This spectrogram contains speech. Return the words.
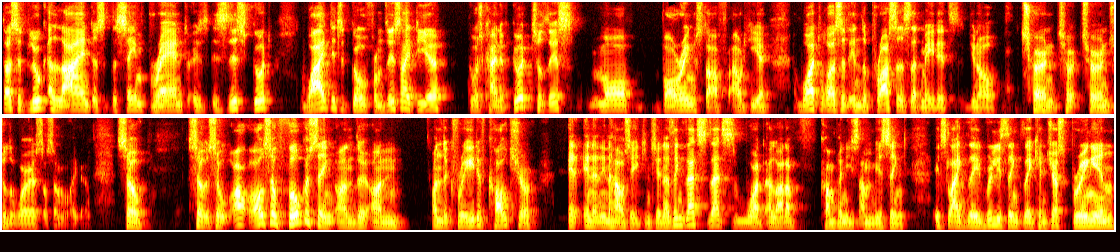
does it look aligned? Is it the same brand? Is is this good? Why did it go from this idea was kind of good to this more boring stuff out here. What was it in the process that made it you know turn tur- turn to the worst or something like that? So so so also focusing on the on on the creative culture in an in-house agency. And i think that's that's what a lot of companies are missing. It's like they really think they can just bring in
